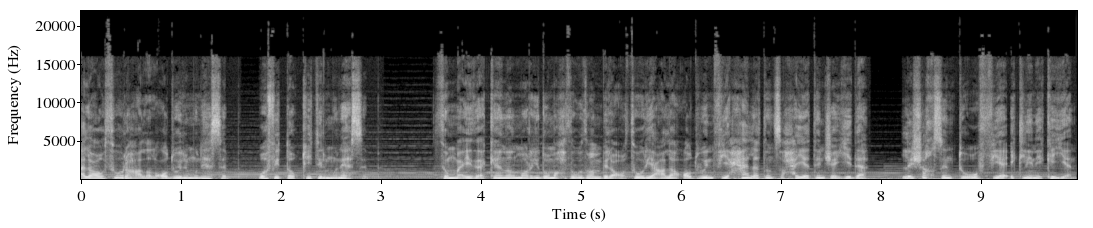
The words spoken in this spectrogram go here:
العثور على العضو المناسب وفي التوقيت المناسب. ثم إذا كان المريض محظوظا بالعثور على عضو في حالة صحية جيدة لشخص توفي اكلينيكيا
